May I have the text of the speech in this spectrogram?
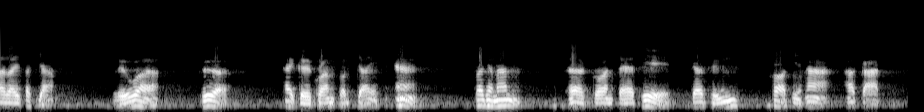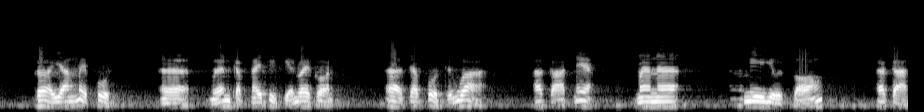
อะไรสักอย่าง หรือว่าเพื่อ ให้เกิดความสนใจ เพราะฉะนั้นก่อนแต่ที่จะถึงข้อที่ห้าอากาศ ก็ยังไม่พูดเเหมือนกับในที่เขียนไว้ก่อนอจะพูดถึงว่าอากาศเนี่ย มันมีอยู่สองอากาศ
